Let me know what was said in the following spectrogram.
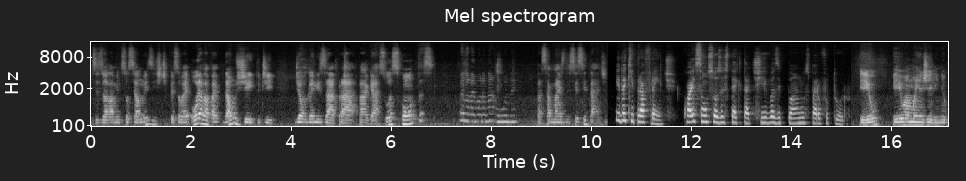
Esse isolamento social não existe. A pessoa vai, ou ela vai dar um jeito de, de organizar para pagar suas contas, ou ela vai morar na rua, né? Passar mais necessidade. E daqui para frente, quais são suas expectativas e planos para o futuro? Eu eu, a mãe Angelina, eu,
